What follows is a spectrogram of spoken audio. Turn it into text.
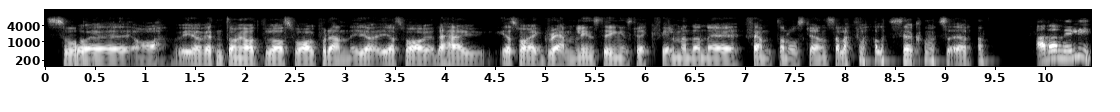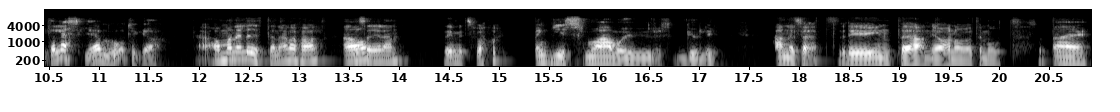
så eh, ja, jag vet inte om jag har ett bra svar på den. Jag, jag, svarar, det här, jag svarar Gremlins, det är ingen skräckfilm, men den är 15-årsgräns i alla fall. Så jag kommer säga den. ja, den är lite läskig ändå tycker jag. Ja, om man är liten i alla fall. Ja. Jag säger den. Det är mitt svar. Men Gizmo han var urgullig. Han är söt. Det är inte han jag har något emot. Nej,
